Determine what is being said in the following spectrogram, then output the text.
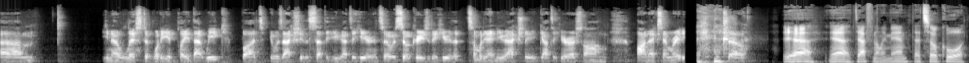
Um, you know, list of what he had played that week, but it was actually the set that you got to hear, and so it was so crazy to hear that somebody I knew actually got to hear our song on XM radio. So Yeah, yeah, definitely, man. That's so cool.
